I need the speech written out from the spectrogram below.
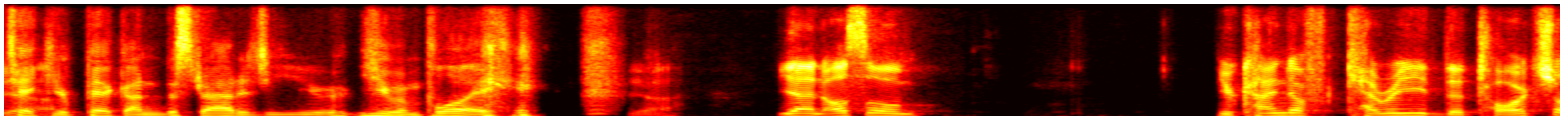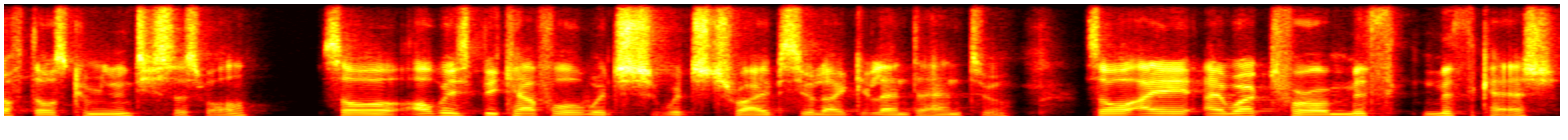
take yeah. your pick on the strategy you you employ. yeah, yeah, and also you kind of carry the torch of those communities as well so always be careful which which tribes you like lend a hand to. So I I worked for Myth myth Mith Cash.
